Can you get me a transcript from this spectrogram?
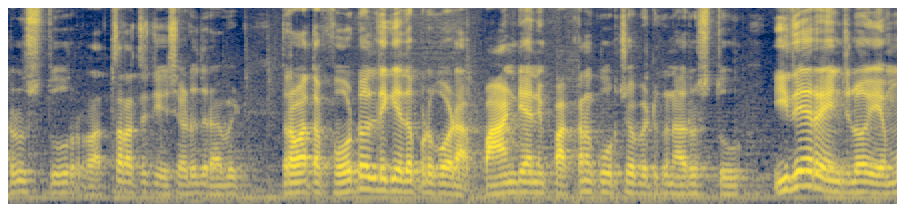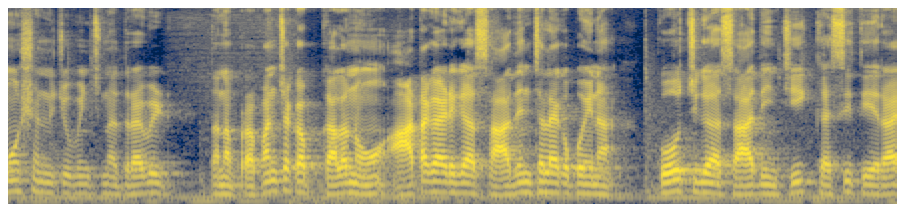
అరుస్తూ రచ్చరచ్చ చేశాడు ద్రావిడ్. తర్వాత ఫోటోలు దిగేటప్పుడు కూడా పాండ్యాని పక్కన కూర్చోబెట్టుకుని అరుస్తూ ఇదే రేంజ్లో ఎమోషన్ని చూపించిన ద్రవిడ్ తన ప్రపంచ కప్ కలను ఆటగాడిగా సాధించలేకపోయినా కోచ్గా సాధించి కసి తీరా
